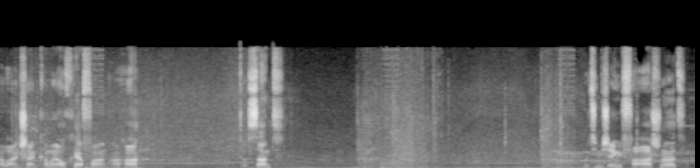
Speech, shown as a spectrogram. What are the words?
Aber anscheinend kann man auch herfahren. Aha. Interessant. Wollt ihr mich irgendwie verarschen oder?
